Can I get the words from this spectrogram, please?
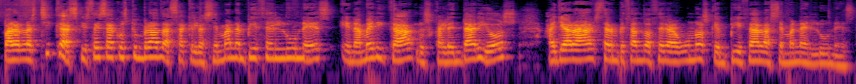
Para las chicas que estáis acostumbradas a que la semana empiece el lunes, en América los calendarios, allá ahora están empezando a hacer algunos que empiezan la semana el lunes.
